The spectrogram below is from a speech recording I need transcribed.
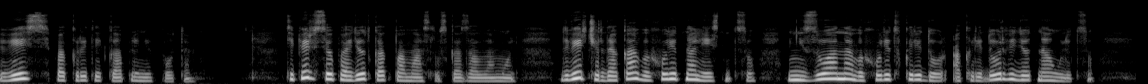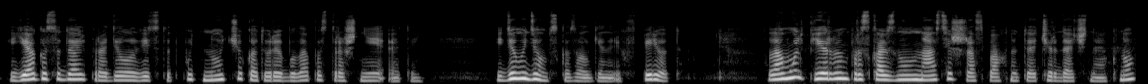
весь покрытый каплями пота. «Теперь все пойдет как по маслу», — сказал Ламоль. «Дверь чердака выходит на лестницу. Внизу она выходит в коридор, а коридор ведет на улицу. Я, государь, проделал весь этот путь ночью, которая была пострашнее этой». «Идем, идем», — сказал Генрих. «Вперед!» Ламоль первым проскользнул настежь распахнутое чердачное окно,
